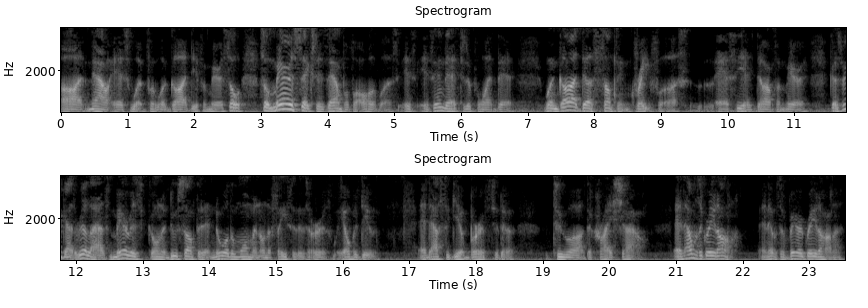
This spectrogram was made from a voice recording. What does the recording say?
uh, now as what for what God did for Mary. So so Mary's sex example for all of us is, is in that to the point that when God does something great for us, as he has done for Mary, because we got to realize Mary's going to do something that no other woman on the face of this earth will ever do. And that's to give birth to the to uh, the Christ child. And that was a great honor. And it was a very great honor.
